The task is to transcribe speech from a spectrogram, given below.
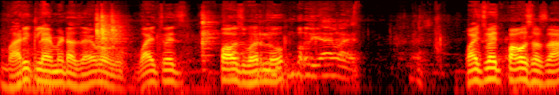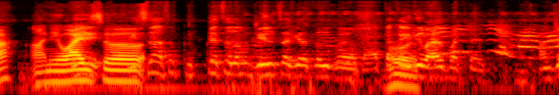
भारी क्लायमेट असा आहे बघ. वाईच वाईच पाऊस भरलो. बाय वाईच पाऊस असा आणि लावून जेलचा आमच्या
